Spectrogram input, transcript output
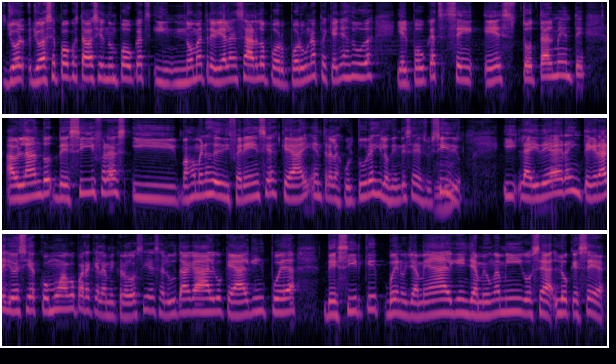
yo, yo hace poco estaba haciendo un podcast y no me atreví a lanzarlo por, por unas pequeñas dudas y el podcast se, es totalmente hablando de cifras y más o menos de diferencias que hay entre las culturas y los índices de suicidio. Y la idea era integrar, y yo decía, ¿cómo hago para que la microdosis de salud haga algo que alguien pueda decir que, bueno, llamé a alguien, llamé a un amigo, o sea, lo que sea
